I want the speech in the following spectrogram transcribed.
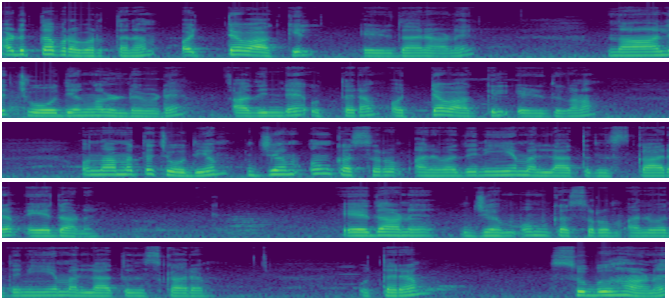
അടുത്ത പ്രവർത്തനം ഒറ്റ വാക്കിൽ എഴുതാനാണ്. നാല് ചോദ്യങ്ങളുണ്ട് ഇവിടെ. അതിന്റെ ഉത്തരം ഒറ്റ വാക്കിൽ എഴുതുകണം ഒന്നാമത്തെ ചോദ്യം ജംഉം കസറും അനുവദനീയമല്ലാത്ത നിസ്കാരം ഏതാണ്? ഏതാണ് ജംഉം കസറും അനുവദനീയമല്ലാത്ത നിസ്കാരം? ഉത്തരം സുബുഹാണ്.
